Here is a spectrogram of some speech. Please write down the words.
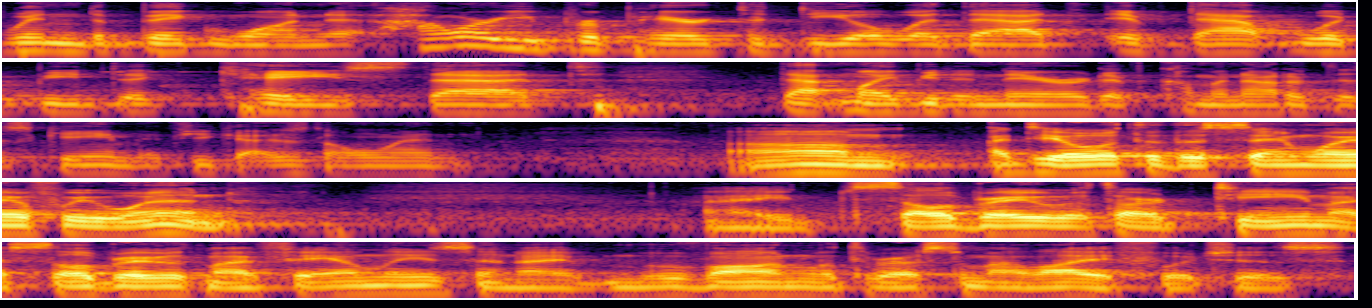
win the big one. How are you prepared to deal with that if that would be the case that that might be the narrative coming out of this game if you guys don't win? Um, I deal with it the same way if we win. I celebrate with our team, I celebrate with my families, and I move on with the rest of my life, which is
